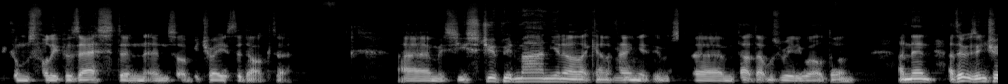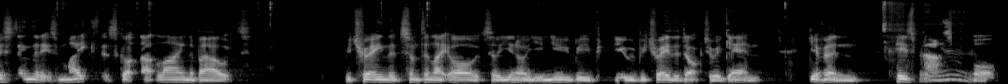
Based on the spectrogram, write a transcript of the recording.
becomes fully possessed and, and sort of betrays the doctor. Um, it's you stupid man, you know, that kind of thing. It, it was um, that that was really well done. And then I thought it was interesting that it's Mike that's got that line about betraying that something like, oh, so you know, you knew be, you would betray the doctor again, given his past yeah. form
